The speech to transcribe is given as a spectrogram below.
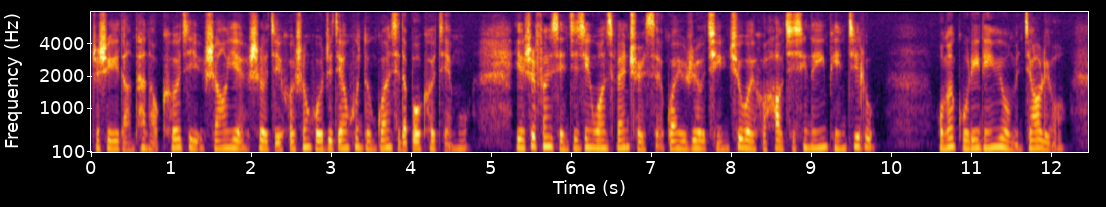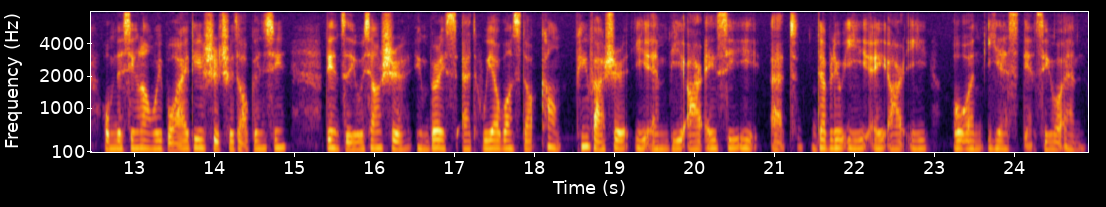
这是一档探讨科技、商业、设计和生活之间混沌关系的播客节目，也是风险基金 Once Ventures 关于热情、趣味和好奇心的音频记录。我们鼓励您与我们交流。我们的新浪微博 ID 是迟早更新，电子邮箱是 embrace at weareones.com，拼法是 e m b r a c e at w e a r e o n e s 点 c o m。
